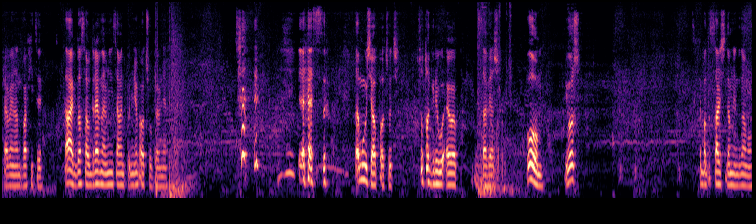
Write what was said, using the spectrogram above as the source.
Prawie na dwa hity. Tak, dostał drewnem, nic nawet nie poczuł pewnie. Jezu. To musiał poczuć. Co to gry łeb ustawiasz? Bum! Już? Chyba dostali się do mnie do domu.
